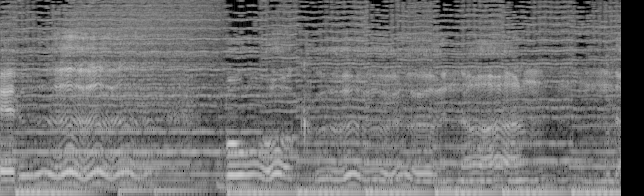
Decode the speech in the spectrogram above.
震える。僕なんだ。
